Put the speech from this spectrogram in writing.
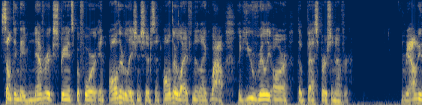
something they've never experienced before in all their relationships and all their life. And they're like, wow, like you really are the best person ever. In reality,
